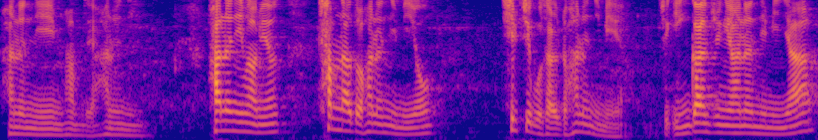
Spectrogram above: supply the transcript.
하느님 하면 돼요. 하느님. 하느님 하면 참나도 하느님이요. 십지보살도 하느님이에요. 즉 인간 중에 하느님이냐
